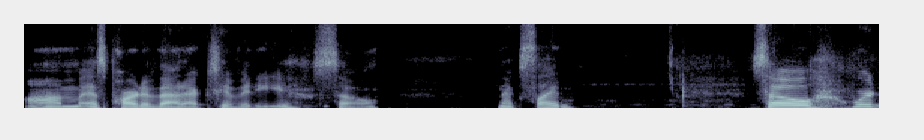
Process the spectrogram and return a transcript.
um, as part of that activity. So next slide. So we're,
